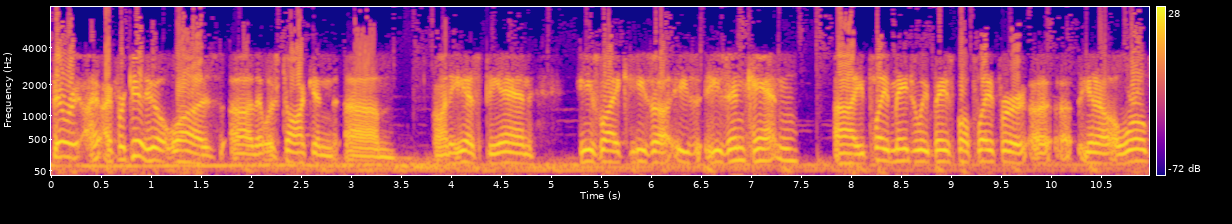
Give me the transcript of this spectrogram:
there were I forget who it was uh, that was talking um, on ESPN. He's like he's uh, he's he's in Canton uh, he played Major League Baseball, played for uh, uh, you know a World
